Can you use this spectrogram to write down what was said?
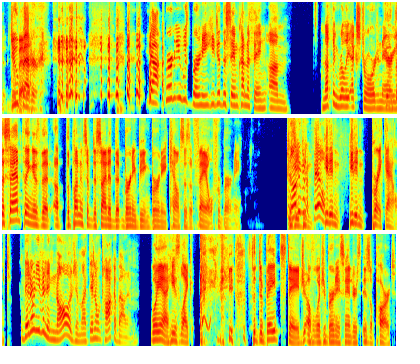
do better. yeah, Bernie was Bernie. He did the same kind of thing. Um nothing really The, extraordinary. the sad thing is that uh, the pundits have decided that Bernie being Bernie counts as a fail for Bernie. Not even a fail. He didn't. He didn't break out. they don't even acknowledge him like they don't talk about him. Well, yeah, he's like the debate stage of which Bernie Sanders is a part.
